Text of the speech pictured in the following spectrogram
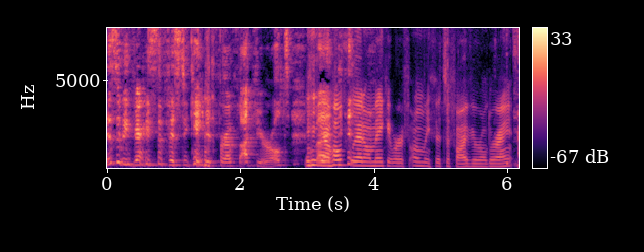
this would be very sophisticated for a five year old. Yeah, hopefully I don't make it where it only fits a five year old, right?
